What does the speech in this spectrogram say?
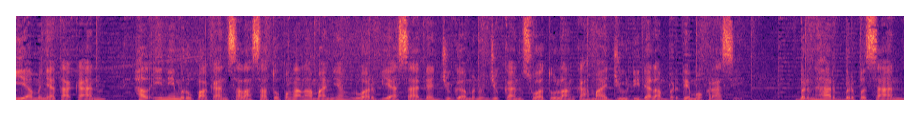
Ia menyatakan, hal ini merupakan salah satu pengalaman yang luar biasa dan juga menunjukkan suatu langkah maju di dalam berdemokrasi. Bernhard berpesan,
